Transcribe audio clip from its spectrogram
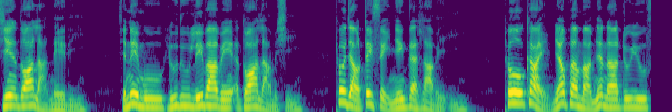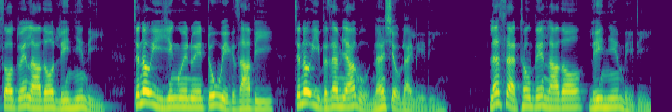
ရင်အသွားလာနေသည်ယနေ့မူလူသူလေးပါးပင်အသွားလာမရှိ ထို့ကြောင့်တိတ်ဆိတ်ငြိမ်သက်လှပေ၏ထိုအခိုင်မြောက်ဖက်မှမျက်နာတူယူစော်သွင်းလာသောလေညင်းသည် ကျွန်ုပ်၏ရင်ခွင်တွင် တိုးဝေကစားပြီးကျွန်ုပ်၏ပါဇက်များကိုနမ်းရှုပ်လိုက်လေသည်လက်ဆက်ထုံသင်းလာသော လေညင်းပေသည်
